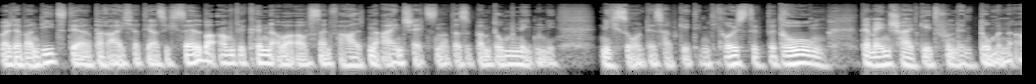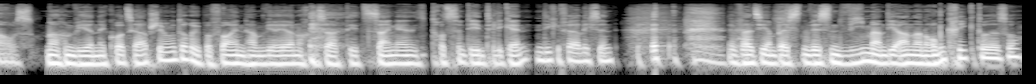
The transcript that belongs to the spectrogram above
Weil der Bandit, der bereichert ja sich selber und wir können aber auch sein Verhalten einschätzen. Und das ist beim Dummen eben nicht so. Und deshalb geht ihm die größte Bedrohung der Menschheit geht von den Dummen aus. Machen wir eine kurze Abstimmung darüber. Vorhin haben wir ja noch gesagt, jetzt seien ja trotzdem die Intelligenten, die gefährlich sind. weil sie am besten wissen, wie man die anderen rumkriegt oder so.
